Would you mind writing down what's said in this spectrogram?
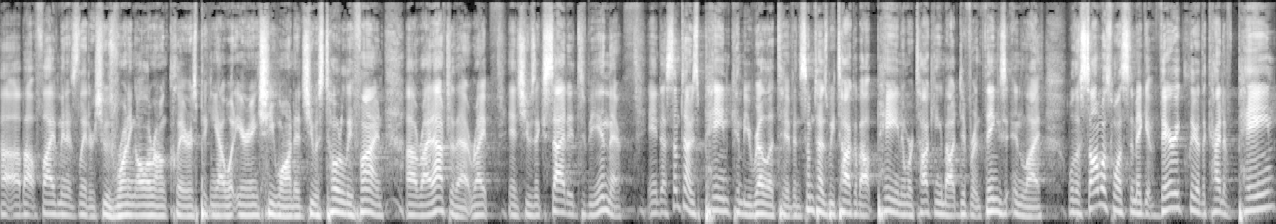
uh, about five minutes later she was running all around claire's picking out what earrings she wanted. She was totally fine uh, right after that right? And she was excited to be in there. And uh, sometimes pain can be relative and sometimes we talk about pain and we're talking about different things in life. Well the psalmist wants to make it very clear the kind of pain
